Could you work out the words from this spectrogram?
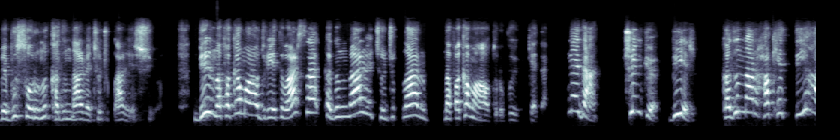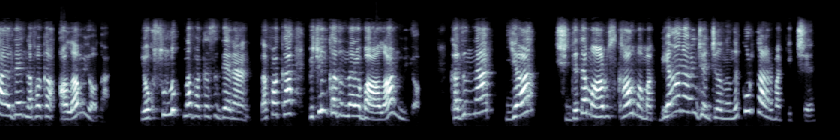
ve bu sorunu kadınlar ve çocuklar yaşıyor. Bir nafaka mağduriyeti varsa kadınlar ve çocuklar nafaka mağduru bu ülkede. Neden? Çünkü bir, kadınlar hak ettiği halde nafaka alamıyorlar. Yoksulluk nafakası denen nafaka bütün kadınlara bağlanmıyor. Kadınlar ya şiddete maruz kalmamak, bir an önce canını kurtarmak için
